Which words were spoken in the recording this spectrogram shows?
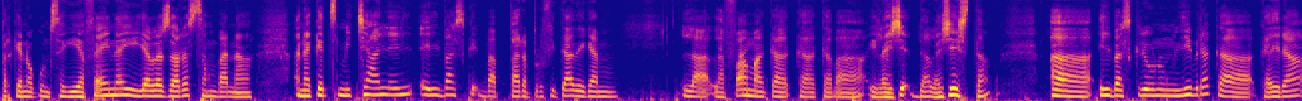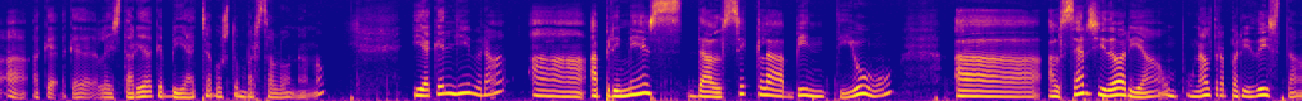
perquè no aconseguia feina i aleshores se'n va anar. En aquests mig any ell, ell va, va, per aprofitar, diguem, la, la fama que, que, que va, i la, de la gesta, eh, ell va escriure un llibre que, que era eh, que, que, la història d'aquest viatge a Boston-Barcelona. No? I aquest llibre a, a primers del segle XXI, eh, el Sergi Dòria, un, un altre periodista,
